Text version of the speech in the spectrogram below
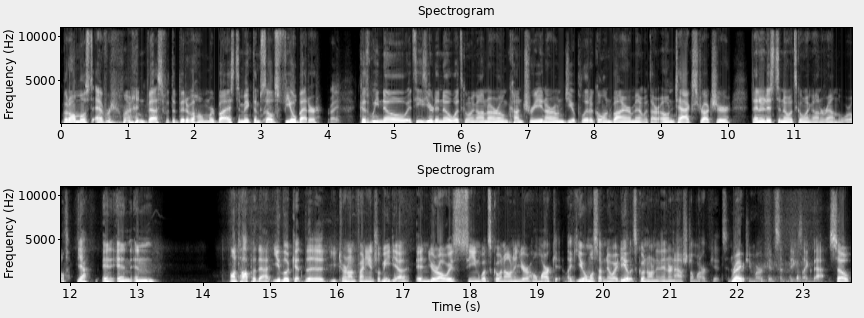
but almost everyone invests with a bit of a homeward bias to make themselves right. feel better. Right. Because we know it's easier to know what's going on in our own country, in our own geopolitical environment, with our own tax structure, than it is to know what's going on around the world. Yeah. And, and, and on top of that, you look at the, you turn on financial media and you're always seeing what's going on in your home market. Like you almost have no idea what's going on in international markets and right. emerging markets and things like that. So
